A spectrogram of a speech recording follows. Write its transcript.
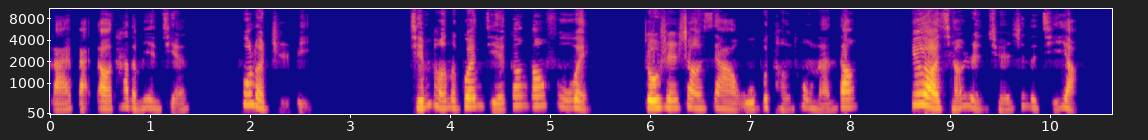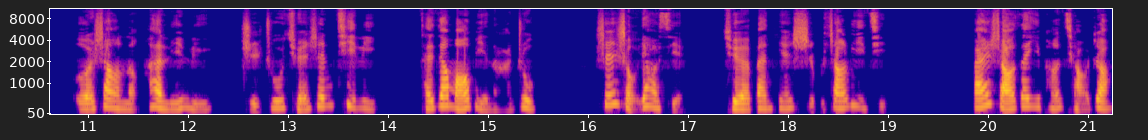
来摆到他的面前，铺了纸笔。秦鹏的关节刚刚复位，周身上下无不疼痛难当，又要强忍全身的奇痒，额上冷汗淋漓，使出全身气力，才将毛笔拿住，伸手要写，却半天使不上力气。白芍在一旁瞧着，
